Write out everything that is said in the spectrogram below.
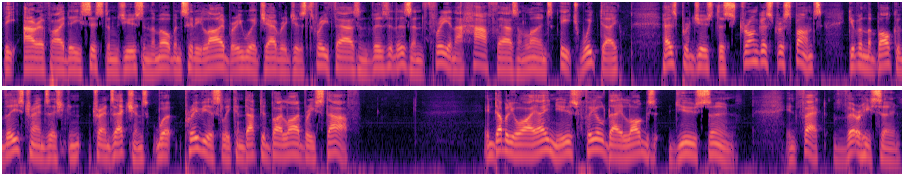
The RFID system's use in the Melbourne City Library, which averages 3,000 visitors and 3,500 loans each weekday, has produced the strongest response given the bulk of these transaction, transactions were previously conducted by library staff. In WIA news, field day logs due soon. In fact, very soon.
